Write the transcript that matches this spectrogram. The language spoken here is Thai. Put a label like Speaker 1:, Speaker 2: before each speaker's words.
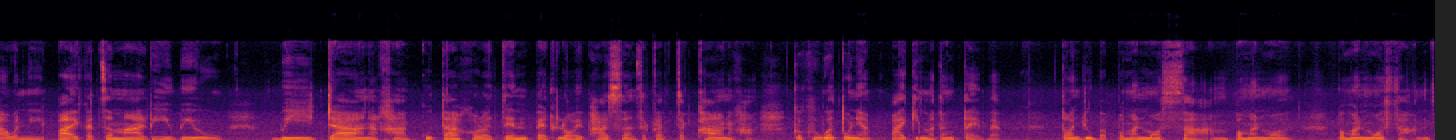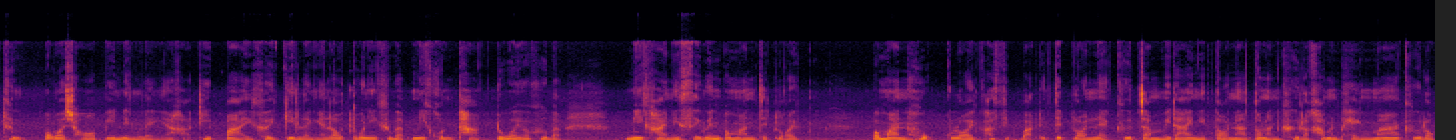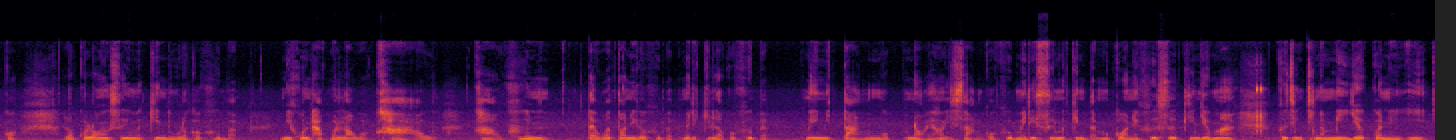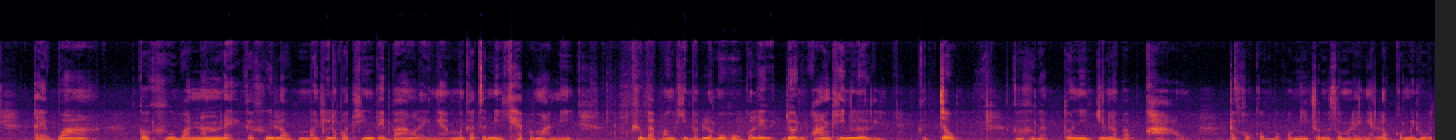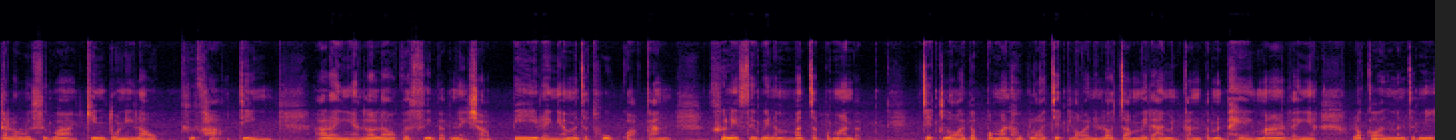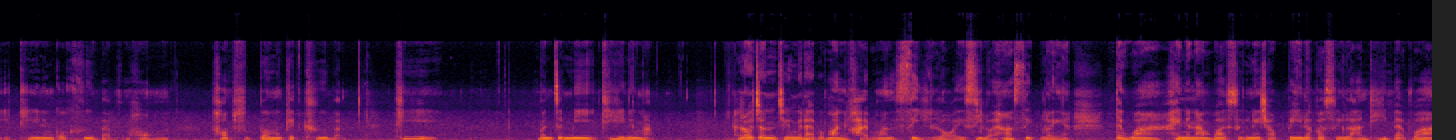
Speaker 1: ค่ะ วันนี้ปายก็จะมารีวิววีจ้านะคะกูต้าคอลลาเจน 800 พาสสารสกัดจากข้าวนะคะ ก็คือว่าตัวเนี้ยปายกินมาตั้งแต่แบบตอนอยู่แบบประมาณมสามประมาณมประมาณมสามถึงปวช ปีหนึ่งอะไรอย่างเงี้ยค่ะ ที่ปายเคยกินอะไรเงี้ยแล้วตัวนี้คือแบบมีคนทักด้วยก็คือแบบมีขายในเซเว่นประมาณ 700 ประมาณ 690 บาทหรือ 700แหละคือจำไม่ได้ในตอนนั้นตอนนั้นคือราคามันแพงมากคือเราก็เราก็ลองซื้อมากินดูแล้วก็คือแบบมีคนทักว่าเราอะขาวขาวขึ้น แต่ว่าตอนนี้ก็คือแบบไม่ได้กินเราก็คือแบบไม่มีตังงบน้อยหอยสังก็คือไม่ได้ซื้อมากินแต่เมื่อก่อนเนี่ยคือซื้อกินเยอะมาก คือจริงๆอะมีเยอะกว่านี้อีก แต่ว่าก็คือว่านั่นแหละก็คือเราบางทีเราก็ทิ้งไปบ้างอะไรเงี้ยมันก็จะมีแค่ประมาณนี้ คือแบบบางทีแบบเราโมโหก็เลยโยนคว้างทิ้งเลย คือจบ ก็คือแบบตัวนี้กินแล้วแบบขาว แต่เขาก็บอกว่ามีส่วนผสมอะไรเงี้ยเราก็ไม่รู้แต่เรารู้สึกว่ากินตัวนี้แล้วคือขาวจริง อะไรเงี้ยแล้วเราก็ซื้อแบบในช้อปปี้อะไรเงี้ยมันจะถูกกว่ากัน คือในเซเว่นมันจะประมาณแบบ700 แบบประมาณ 600 700เนี่ยเราจำไม่ได้เหมือนกันแต่มันแพงมากอะไรเงี้ยแล้วก็มันจะมีอีกที่หนึ่งก็คือแบบของท็อปซูเปอร์มาร์เก็ตคือแบบที่มันจะมีที่หนึ่งอะ เราจำชื่อไม่ได้ประมาณขายประมาณ 400 450อะไรเงี้ยแต่ว่าให้แนะนำว่าซื้อในช้อปปีแล้วก็ซื้อร้านที่แบบว่า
